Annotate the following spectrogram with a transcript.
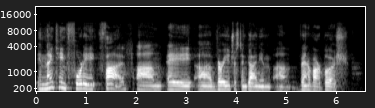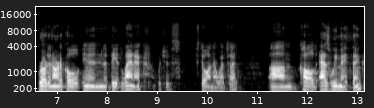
In 1945, um, a uh, very interesting guy named uh, Vannevar Bush wrote an article in The Atlantic, which is still on their website, um, called As We May Think.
